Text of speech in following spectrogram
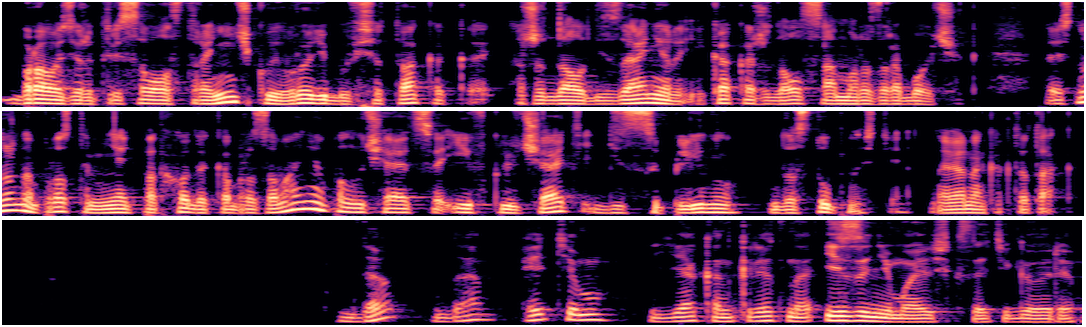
браузер отрисовал страничку и вроде бы все так, как ожидал дизайнер и как ожидал сам разработчик. То есть нужно просто менять подходы к образованию, получается, и включать дисциплину доступности. Наверное, как-то так. Да, да, этим я конкретно и занимаюсь, кстати говоря.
